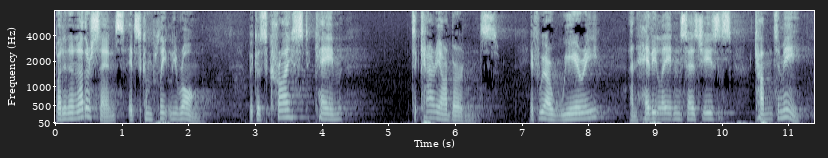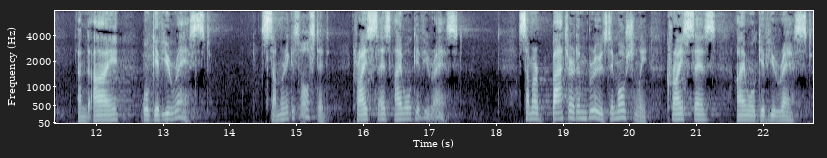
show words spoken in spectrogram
But in another sense, it's completely wrong. Because Christ came to carry our burdens. If we are weary and heavy laden, says Jesus, come to me, and I will give you rest. Some are exhausted. Christ says, I will give you rest. Some are battered and bruised emotionally. Christ says, I will give you rest.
